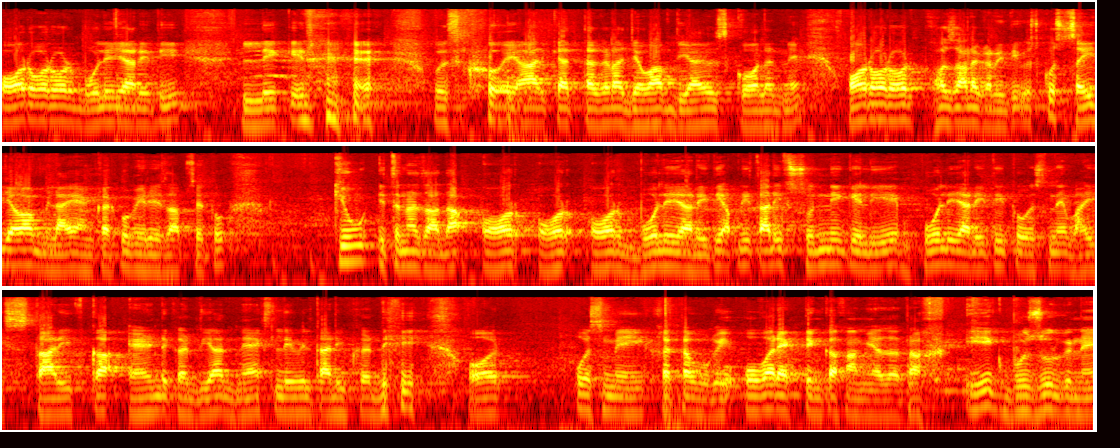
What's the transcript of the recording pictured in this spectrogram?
और और और बोले जा रही थी, लेकिन उसको यार क्या तगड़ा जवाब दिया है उस कॉलर ने। और और और बहुत ज़्यादा कर रही थी। उसको सही जवाब मिला है एंकर को मेरे हिसाब से तो। क्यों इतना ज़्यादा और और और बोले जा रही थी? अपनी तारीफ़ सुनने के लिए बोले जा रही थी तो उसने भाई तारीफ़ का एंड कर दिया नेक्स्ट लेवल तारीफ़ कर दी और उसमें ही ख़त्म हो गई। ओवर एक्टिंग का खामियाजा था। एक बुज़ुर्ग ने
